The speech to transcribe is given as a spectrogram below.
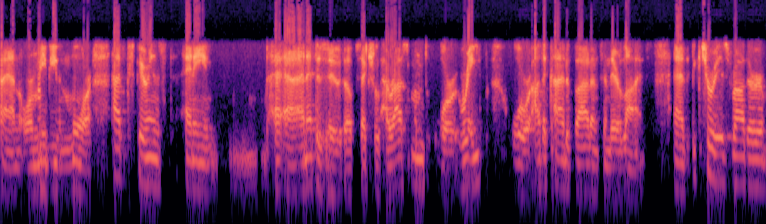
ten, or maybe even more, have experienced any uh, an episode of sexual harassment or rape or other kind of violence in their lives. And the picture is rather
